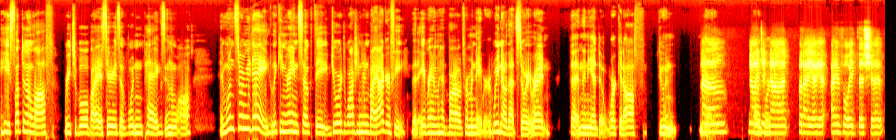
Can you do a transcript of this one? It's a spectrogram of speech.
he slept in a loft reachable by a series of wooden pegs in the wall. And one stormy day, licking rain soaked the George Washington biography that Abraham had borrowed from a neighbor. We know that story, right? That and then he had to work it off doing. yeah. Um, no, I did work. not. But I I, I avoid this shit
